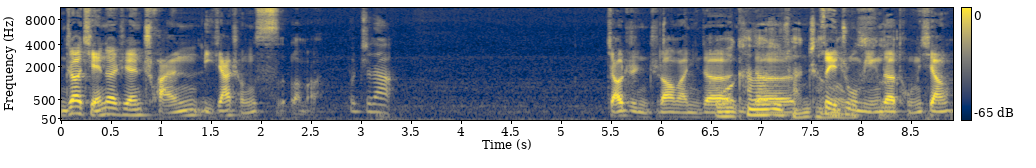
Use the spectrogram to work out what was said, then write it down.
你知道前一段时间传李嘉诚死了吗？不知道，脚趾你知道吗？你的我看到是你的最著名的同乡。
